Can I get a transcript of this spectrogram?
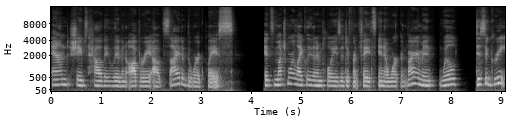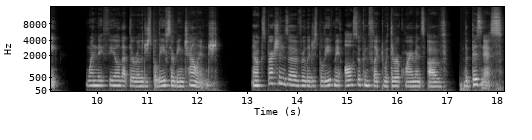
and shapes how they live and operate outside of the workplace, it's much more likely that employees of different faiths in a work environment will disagree when they feel that their religious beliefs are being challenged. Now, expressions of religious belief may also conflict with the requirements of the business,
